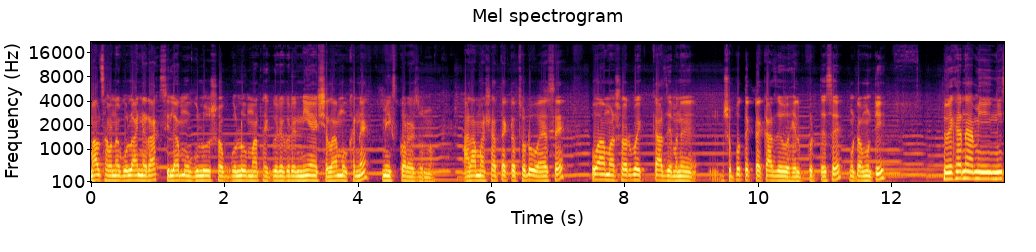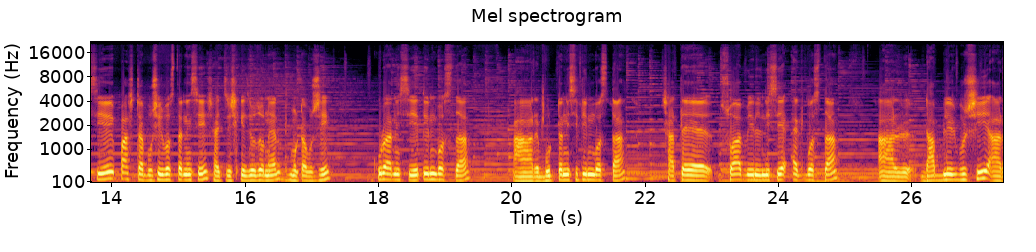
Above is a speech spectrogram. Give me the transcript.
মাল সামানাগুলো আইনে রাখছিলাম, ওগুলো সবগুলো মাথায় করে করে নিয়ে আসলাম ওখানে মিক্স করার জন্য। আর আমার সাথে একটা ছোট ভাই আছে, ও আমার সর্ব কাজে মানে প্রত্যেকটা কাজেও হেল্প করতেছে মোটামুটি। তো এখানে আমি নিছি পাঁচটা ভুসির বস্তা নিছি সাঁত্রিশ কেজি ওজনের মোটা ভুসি কুড়া নিছি তিন বস্তা, আর ভুট্টা নিছি তিন বস্তা, সাথে সোয়াবিন নিছি এক বস্তা, আর ডাবলির ভুসি আর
